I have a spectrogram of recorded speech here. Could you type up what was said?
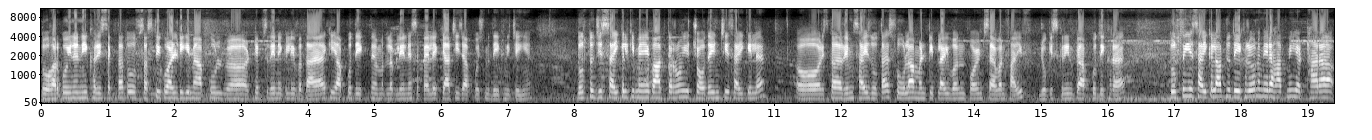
तो हर कोई इन्हें नहीं ख़रीद सकता। तो सस्ती क्वालिटी की मैं आपको टिप्स देने के लिए बताया है कि आपको देखते हैं मतलब लेने से पहले क्या चीज़ आपको इसमें देखनी चाहिए। दोस्तों, जिस साइकिल की मैं ये बात कर रहा हूँ, ये चौदह इंची साइकिल है और इसका रिम साइज़ होता है सोलह multiply one point seven five, जो कि स्क्रीन पर आपको दिख रहा है। दोस्तों, ये साइकिल आप जो देख रहे हो ना, मेरे हाथ में ये अट्ठारह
